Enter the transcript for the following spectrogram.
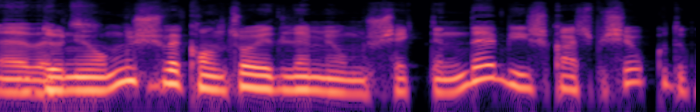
evet. dönüyormuş ve kontrol edilemiyormuş şeklinde birkaç bir şey okudum.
